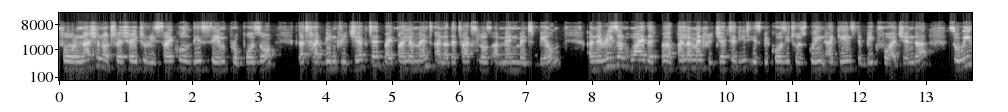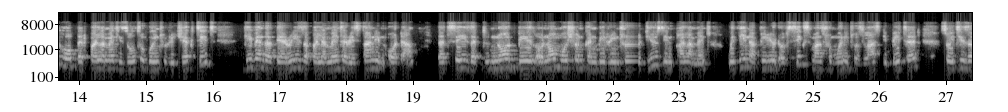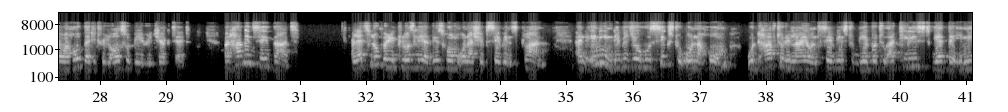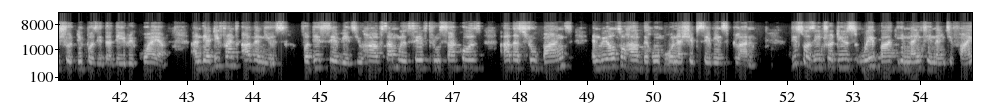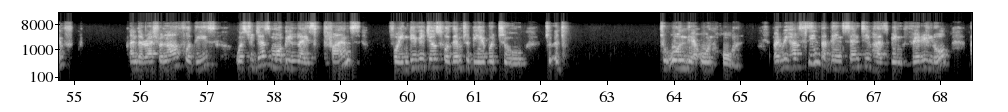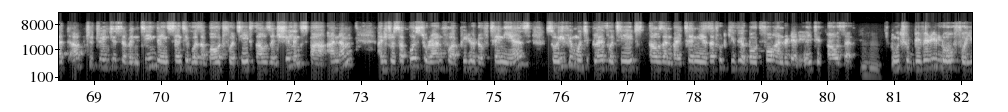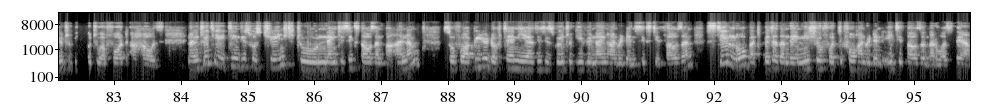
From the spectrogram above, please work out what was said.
for National Treasury to recycle this same proposal that had been rejected by Parliament under the Tax Laws Amendment Bill. And the reason why the uh, Parliament rejected it is because it was going against the Big Four agenda. So we hope that Parliament is also going to reject it, given that there is a parliamentary standing order that says that no bill or no motion can be reintroduced in Parliament within a period of six months from when it was last debated. So it is our hope that it will also be rejected. But having said that, let's look very closely at this home ownership savings plan. And any individual who seeks to own a home would have to rely on savings to be able to at least get the initial deposit that they require. And there are different avenues for these savings. You have some will save through SACCOs, others through banks, and we also have the home ownership savings plan. This was introduced way back in 1995, and the rationale for this was to just mobilize funds for individuals for them to be able to, to, to own their own home. But we have seen that the incentive has been very low. At up to 2017, the incentive was about 48,000 shillings per annum, and it was supposed to run for a period of 10 years. So if you multiply 48,000 by 10 years, that would give you about 480,000, mm-hmm. which would be very low for you to be able to afford a house. Now in 2018, this was changed to 96,000 per annum. So for a period of 10 years, this is going to give you 960,000. Still low, but better than the initial 480,000 that was there.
